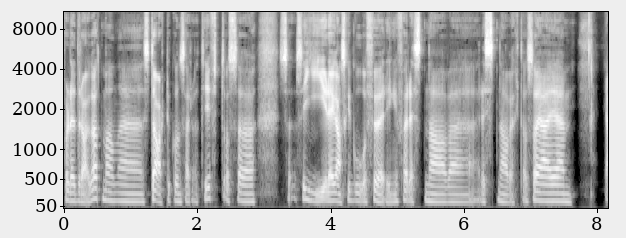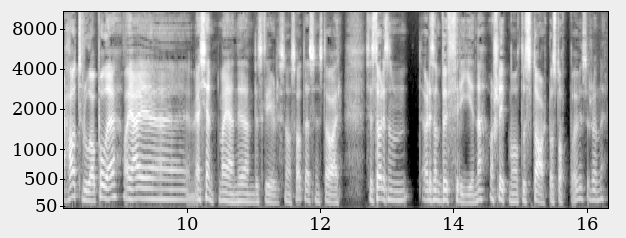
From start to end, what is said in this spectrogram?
for det draget, at man eh, starter konservativt, og så, så, så, gir det ganske gode føringer for resten av, resten av økta. Så jeg, jeg har troa på det, og jeg, jeg, kjente meg igjen i den beskrivelsen også, at jeg syns det var, synes det var, liksom, det var liksom befriende å slippe å måtte starte og stoppe, hvis du skjønner.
